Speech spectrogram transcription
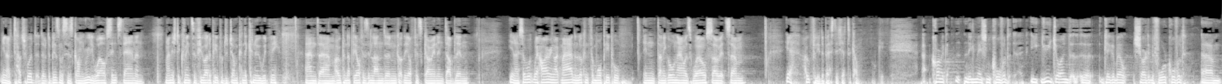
you know, Touchwood, the, the, business has gone really well since then and managed to convince a few other people to jump in the canoe with me and um, opened up the office in London, got the office going in Dublin. You know, so we're hiring like mad and looking for more people in Donegal now as well. So it's, um, yeah, hopefully the best is yet to come. Okay. Uh, Cormac, Neil mentioned COVID. You, you joined uh, Gigable shortly before COVID. Um,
